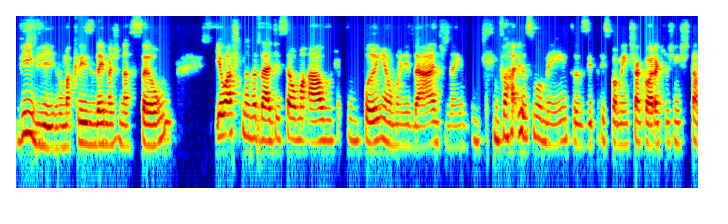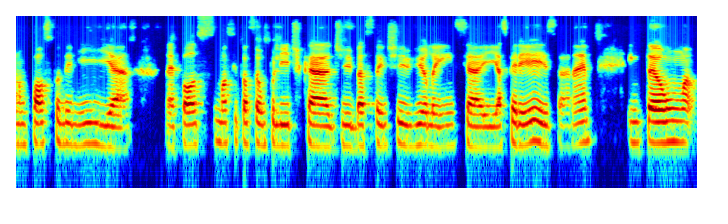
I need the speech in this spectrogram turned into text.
vive uma crise da imaginação. E eu acho que, na verdade, isso é uma, algo que acompanha a humanidade né, em, em vários momentos, e principalmente agora que a gente está num pós-pandemia, né, pós uma situação política de bastante violência e aspereza, né? Então,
